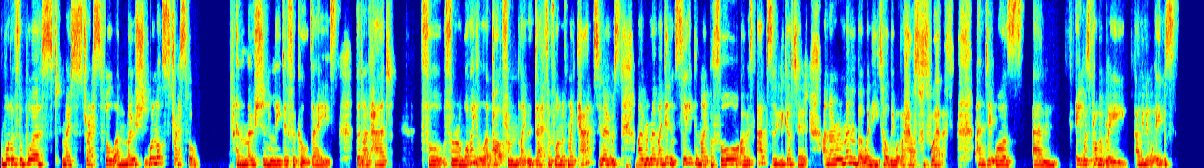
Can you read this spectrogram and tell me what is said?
one of the worst, most stressful, emotion well, not stressful, emotionally difficult days that I've had for for a while apart from like the death of one of my cats. You know it was mm-hmm. i remember i didn't sleep the night before. I was absolutely gutted. And i remember when he told me what the house was worth and it was um it was probably i mean it, it was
